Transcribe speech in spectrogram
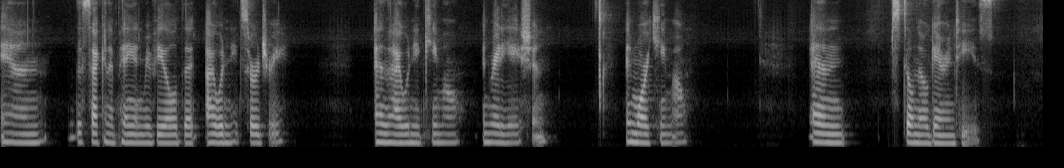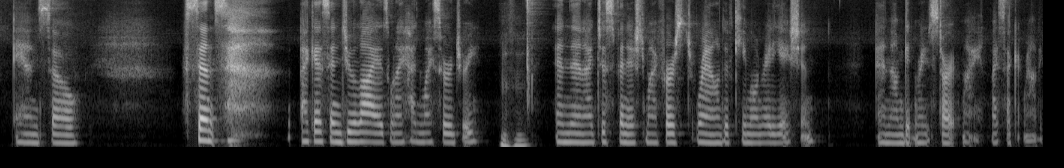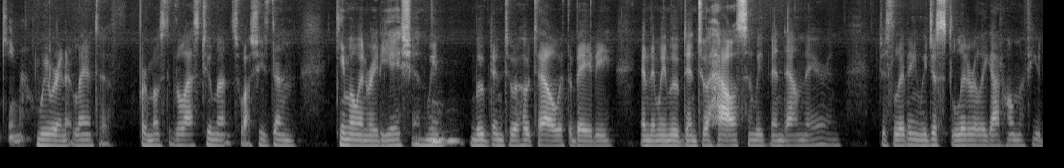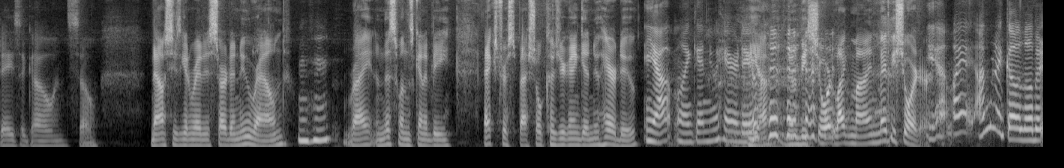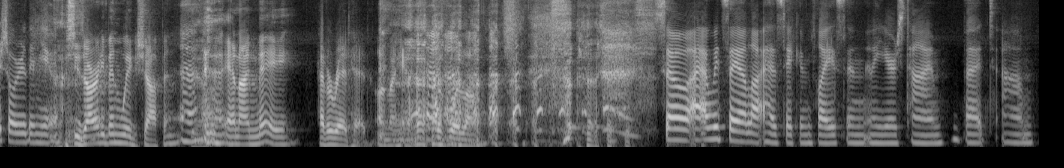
And the second opinion revealed that I would need surgery and that I would need chemo and radiation and more chemo. And still no guarantees. And so, since I guess in July is when I had my surgery. And then I just finished my first round of chemo and radiation. And I'm getting ready to start my, my second round of chemo. We were in Atlanta for most of the last two months while she's done chemo and radiation. We mm-hmm. moved into a hotel with the baby, and then we moved into a house, and we've been down there and just living. We just literally got home a few days ago, and so now she's getting ready to start a new round, right? And this one's going to be extra special because you're going to get a new hairdo. Yeah, I'm going to get a new hairdo. Yeah, going to be short like mine, maybe shorter. Yeah, I, I'm going to go a little bit shorter than you. She's already been wig shopping, and I may have a redhead on my hands before long. So I I would say a lot has taken place in, in a year's time, but um,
